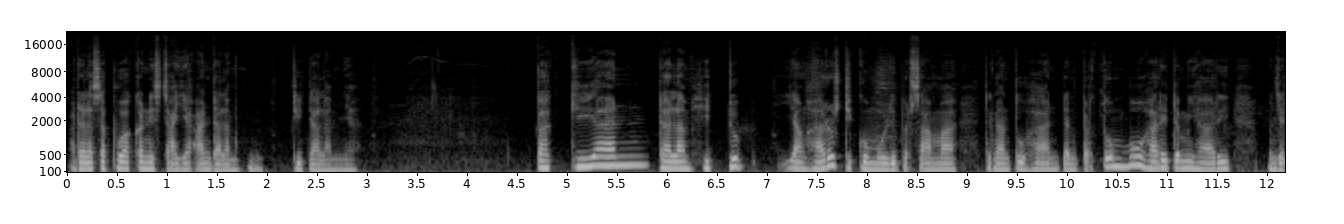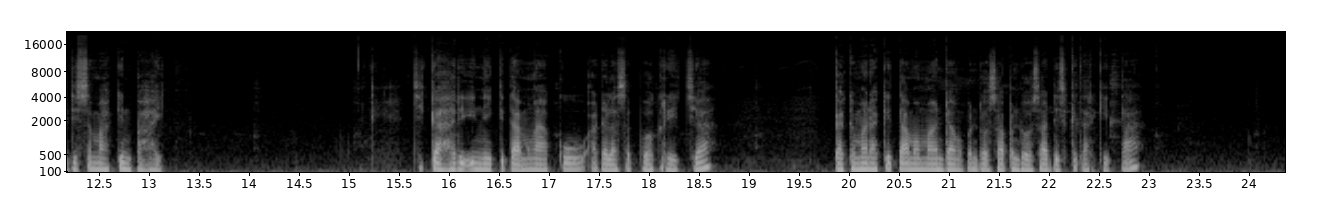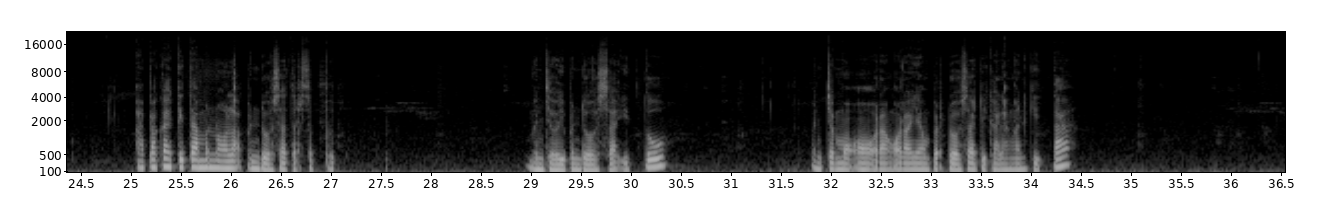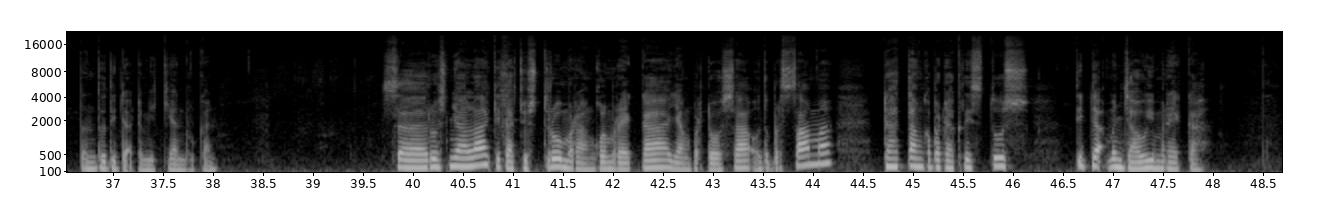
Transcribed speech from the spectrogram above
adalah sebuah keniscayaan dalam di dalamnya. Bagian dalam hidup yang harus dikumuli bersama dengan Tuhan dan bertumbuh hari demi hari menjadi semakin baik. Jika hari ini kita mengaku adalah sebuah gereja, bagaimana kita memandang pendosa-pendosa di sekitar kita? Apakah kita menolak pendosa tersebut? Menjauhi pendosa itu mencemooh orang-orang yang berdosa di kalangan kita? Tentu tidak demikian, bukan? Seharusnya lah kita justru merangkul mereka yang berdosa untuk bersama datang kepada Kristus, tidak menjauhi mereka,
